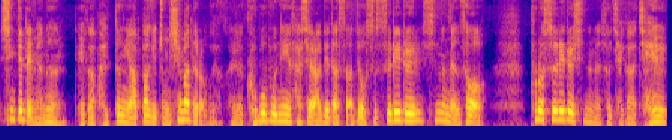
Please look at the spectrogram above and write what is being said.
신게 되면은 얘가 발등이 압박이 좀 심하더라고요. 그 부분이 사실 아디다스 아디오스 3를 신으면서 프로 3를 신으면서 제가 제일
